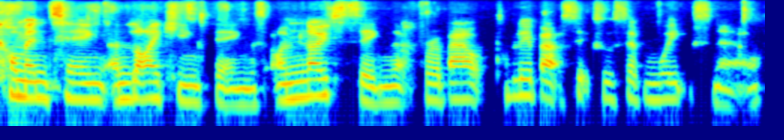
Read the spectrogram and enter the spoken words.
commenting and liking things, I'm noticing that for about probably about six or seven weeks now,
